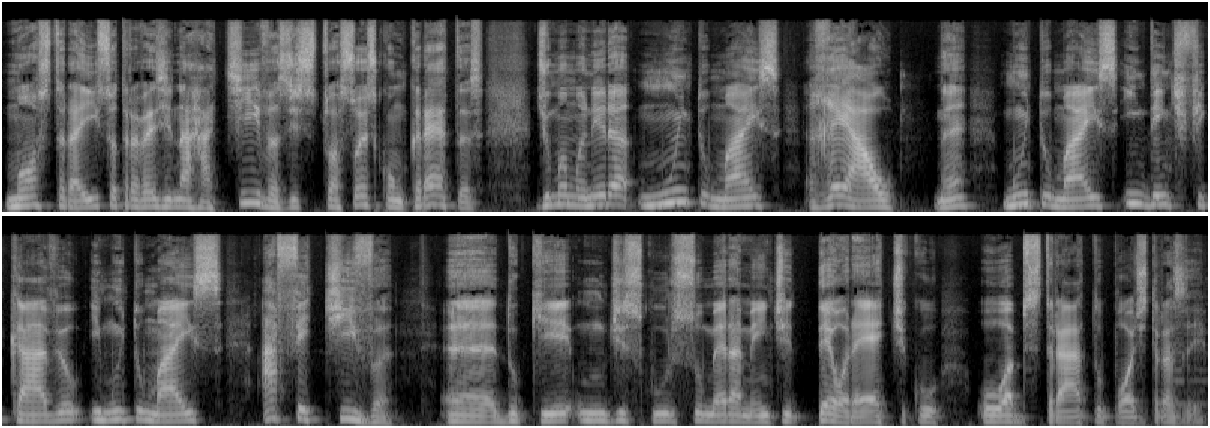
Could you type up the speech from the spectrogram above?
mostra isso através de narrativas, de situações concretas, de uma maneira muito mais real. Né? Muito mais identificável e muito mais afetiva é, do que um discurso meramente teorético ou abstrato pode trazer.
